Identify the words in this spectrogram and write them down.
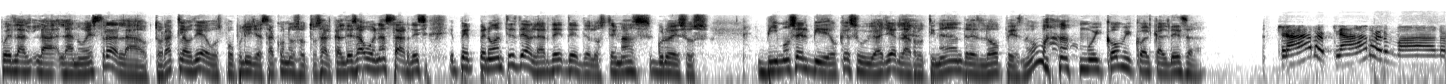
Pues la, la, la, nuestra, la doctora Claudia de Voz Populi, ya está con nosotros. Alcaldesa, buenas tardes. Pero, pero antes de hablar de, de, de, los temas gruesos, vimos el video que subió ayer, la rutina de Andrés López, ¿no? Muy cómico, alcaldesa. Claro, claro, hermano.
